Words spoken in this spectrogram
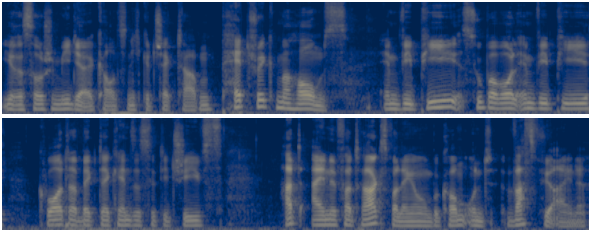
ihre Social Media Accounts nicht gecheckt haben. Patrick Mahomes, MVP, Super Bowl MVP, Quarterback der Kansas City Chiefs, hat eine Vertragsverlängerung bekommen und was für eine.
